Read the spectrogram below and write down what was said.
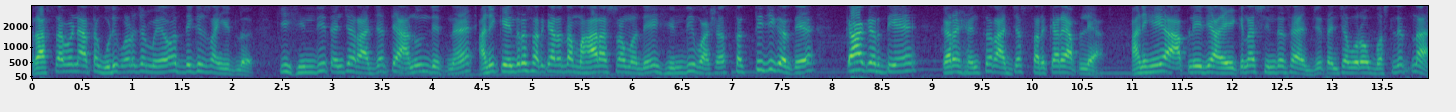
राजसाहेबांनी आता गुढीपाडव्याच्या मेळाव्यात देखील सांगितलं की हिंदी त्यांच्या राज्यात ते आणून देत नाही. आणि केंद्र सरकार आता महाराष्ट्रामध्ये हिंदी भाषा सक्तीची करते. का करते? कारण ह्यांचं राज्यात सरकार आहे आपल्या. आणि हे आपले जे एकनाथ शिंदे साहेब जे त्यांच्याबरोबर बसलेत ना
